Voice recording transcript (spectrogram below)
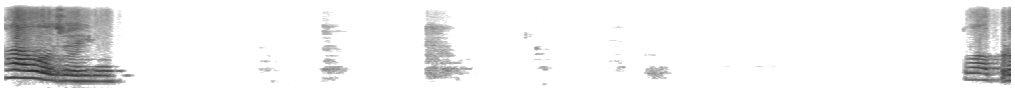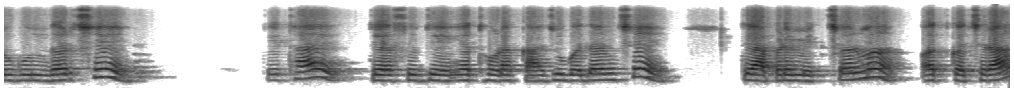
ખાવો જોઈએ. તો આપણું ગુંદર છે તે થાય ત્યાં સુધી અહીંયા થોડા કાજુ બદામ છે તે આપણે મિક્સરમાં અધકચરા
